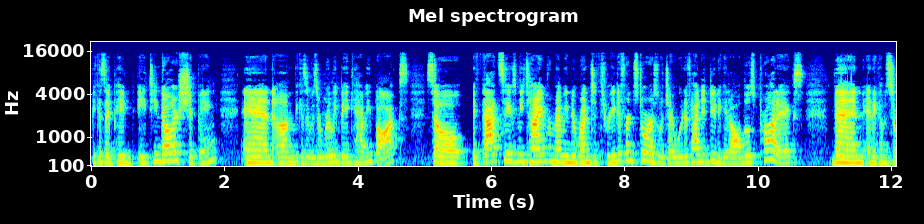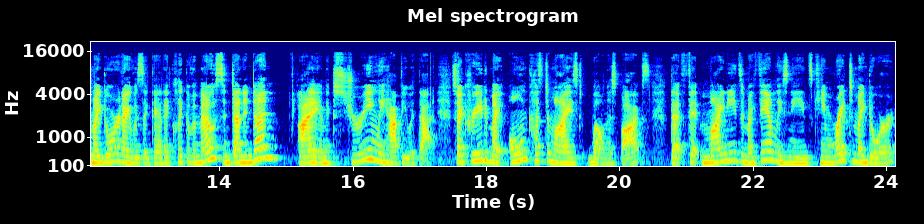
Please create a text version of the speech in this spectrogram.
because I paid $18 shipping and um, because it was a really big, heavy box. So if that saves me time from having to run to three different stores, which I would have had to do to get all those products, then and it comes to my door and I was like at a click of a mouse and done and done, I am extremely happy with that. So I created my own customized wellness box that fit my needs and my family's needs, came right to my door.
